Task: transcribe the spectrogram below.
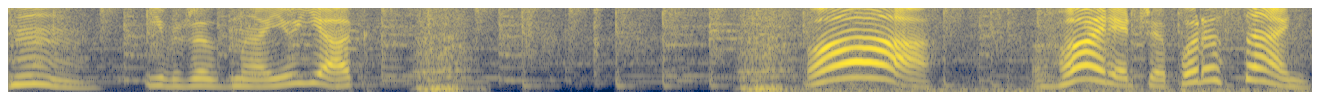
Гм, і вже знаю як. А! Гаряче, перестань.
